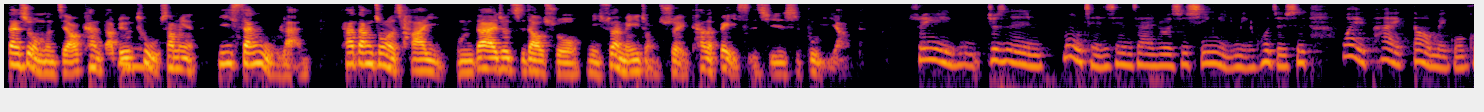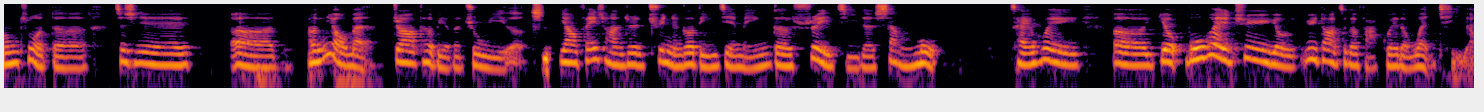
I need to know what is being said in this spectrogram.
但是我们只要看 W two 上面一三五栏。它当中的差异，我们大概就知道说，你算每一种税，它的 base 其实是不一样的。所以，就是目前现在，如果是新移民或者是外派到美国工作的这些呃朋友们，就要特别的注意了，是要非常就去能够理解每一个税级的项目，才会。呃，有不会去有遇到这个法规的问题哦？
